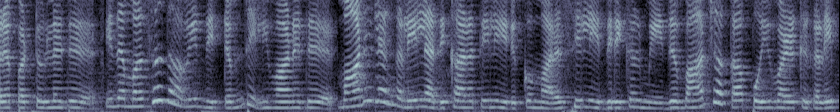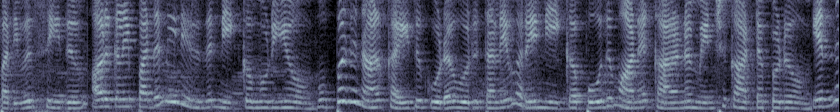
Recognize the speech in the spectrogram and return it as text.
வரப்பட்டுள்ளது. இந்த மசோதாவின் திட்டம் தெளிவானது. மாநிலங்களில் அதிகாரத்தில் இருக்கும் அரசியல் எதிரிகள் மீது பாஜக பொய் வழக்குகளை பதிவு செய்து அவர்களை பதவியில் இருந்து நீக்க முடியும். முப்பது நாள் கைது கூட ஒரு தலைவரை நீக்க போதுமான காரணம் என்று காட்டப்படும். எந்த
